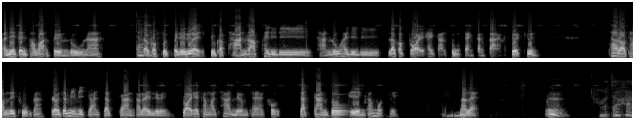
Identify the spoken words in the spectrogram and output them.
อันนี้เป็นภาวะตื่นรู้นะเราก็ฝึกไปเรื่อยๆ อยู่กับฐานรับให้ดีๆ ฐานรู้ให้ดีๆ แล้วก็ปล่อยให้การปรุงแต่งต่าง ๆ เกิดขึ้น ถ้าเราทำได้ถูกนะ เราจะไม่มีการจัดการอะไรเลย ปล่อยให้ธรรมชาติเดิมแท้เขาจัดการตัวเองทั้งหมดเลย นั่นแหละ อืมเจ้าค่ะ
